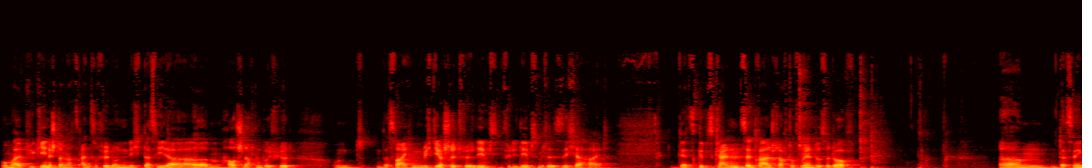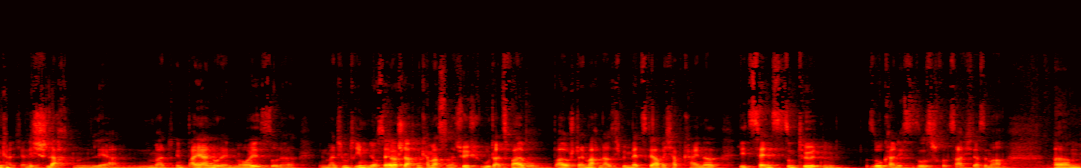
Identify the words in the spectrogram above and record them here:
um halt Hygienestandards einzuführen und nicht, dass jeder ähm, Hausschlachtung durchführt. Und das war eigentlich ein wichtiger Schritt für, Lebens für die Lebensmittelsicherheit. Jetzt gibt es keinen zentralen Schlachthof mehr in Düsseldorf. Ähm, deswegen kann ich ja nicht Schlachten lernen. In Bayern oder in Neuss oder in manchen Betrieben, die auch selber schlachten, kann man es natürlich gut als Baustein machen. Also ich bin Metzger, aber ich habe keine Lizenz zum Töten. So kann ich, so sage ich das immer. Ähm,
